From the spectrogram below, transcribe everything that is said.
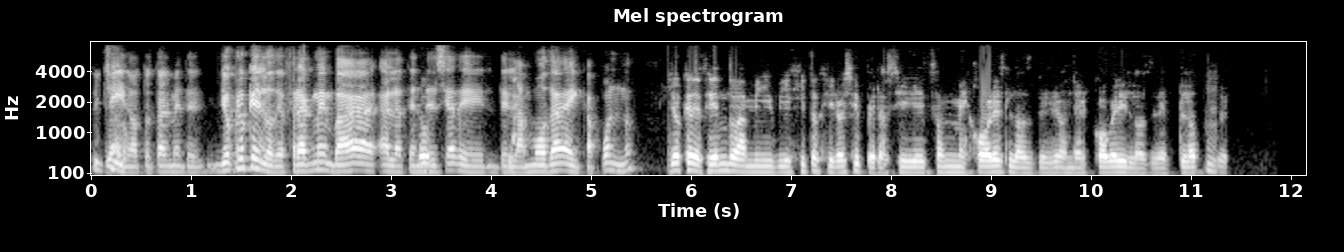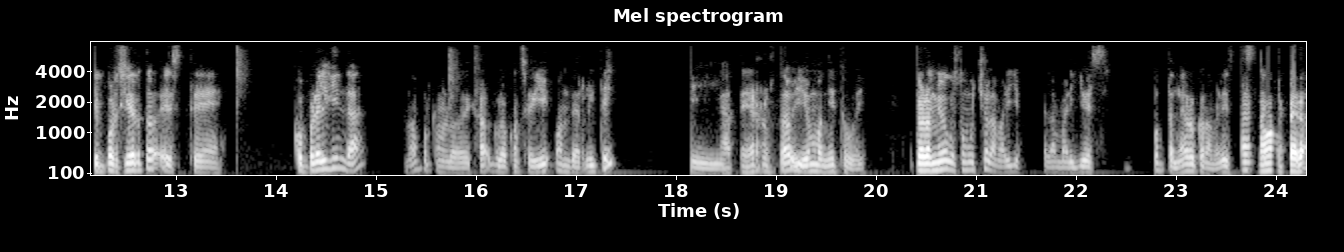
Sí, claro. no, totalmente. Yo creo que lo de Fragment va a la tendencia de, de la moda en Japón, ¿no? Yo que defiendo a mi viejito Hiroshi, pero sí son mejores los de Undercover y los de Plot. Mm. Y por cierto, este, compré el guinda, ¿no? Porque me lo, deja- lo conseguí on the retail. Y A perro. estaba bien bonito, güey. Pero a mí me gustó mucho el amarillo. El amarillo es puta negro con amarillo. está Ah, no, pero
